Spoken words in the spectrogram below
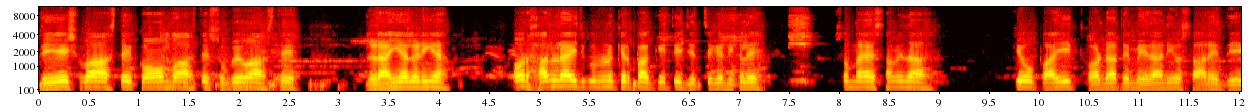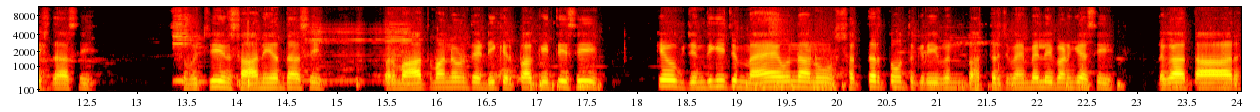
ਦੇਸ਼ ਵਾਸਤੇ, ਕੌਮ ਵਾਸਤੇ, ਸੂਬੇ ਵਾਸਤੇ ਲੜਾਈਆਂ ਲੜੀਆਂ ਔਰ ਹਰ ਲੜਾਈ 'ਚ ਗੁਰੂ ਨੇ ਕਿਰਪਾ ਕੀਤੀ, ਜਿੱਤ ਕੇ ਨਿਕਲੇ। ਸੋ ਮੈਂ ਸਮਝਦਾ ਕਿ ਉਹ ਭਾਈ ਤੁਹਾਡਾ ਤੇ ਮੇਰਾ ਨਹੀਂ, ਉਹ ਸਾਰੇ ਦੇਸ਼ ਦਾ ਸੀ। ਸਮੁੱਚੀ ਇਨਸਾਨੀਅਤ ਦਾ ਸੀ। ਪਰਮਾਤਮਾ ਨੇ ਉਹਨਾਂ ਤੇ ਏਡੀ ਕਿਰਪਾ ਕੀਤੀ ਸੀ ਕਿ ਉਹ ਜ਼ਿੰਦਗੀ 'ਚ ਮੈਂ ਉਹਨਾਂ ਨੂੰ 70 ਤੋਂ ਤਕਰੀਬਨ 72 'ਚ ਮੈਂ ਐਮਐਲਏ ਬਣ ਗਿਆ ਸੀ। ਲਗਾਤਾਰ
